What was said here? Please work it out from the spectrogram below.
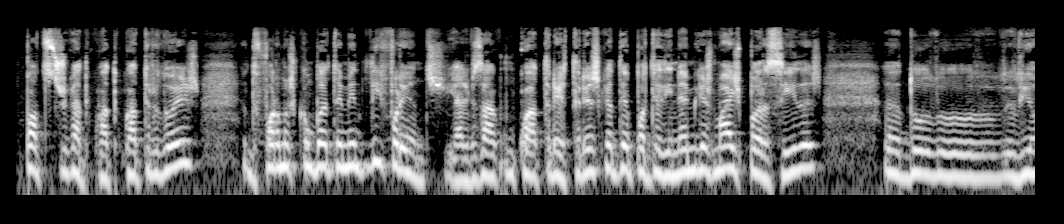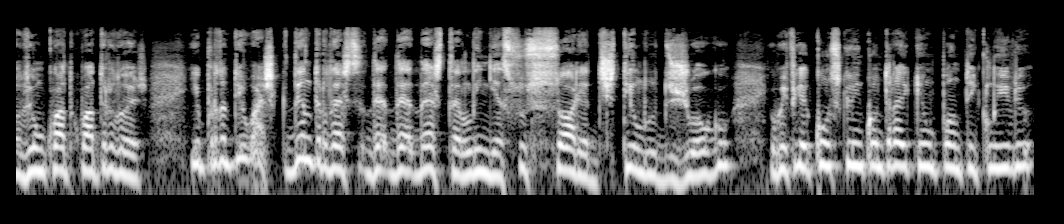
Pode-se jogar de 4-4-2 de formas completamente diferentes, e às vezes há um 4-3-3 que até pode ter dinâmicas mais parecidas uh, do, do, de, um 4-4-2. E, portanto, eu acho que dentro deste, de, desta linha sucessória de estilo de jogo, o Benfica conseguiu encontrar aqui um ponto de equilíbrio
